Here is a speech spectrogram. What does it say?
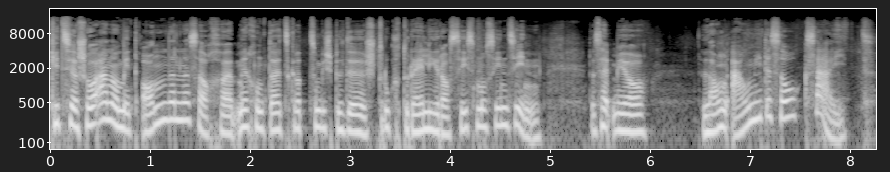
Gibt es ja schon auch noch mit anderen Sachen. Mir kommt da jetzt gerade zum Beispiel der strukturelle Rassismus in den Sinn. Das hat man ja lange auch nicht so gesagt.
